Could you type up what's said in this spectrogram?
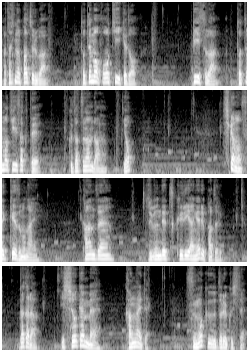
私のパズルはとても大きいけど、ピースはとても小さくて複雑なんだよ。しかも設計図もない。完全自分で作り上げるパズル。だから一生懸命考えて、すごく努力して、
